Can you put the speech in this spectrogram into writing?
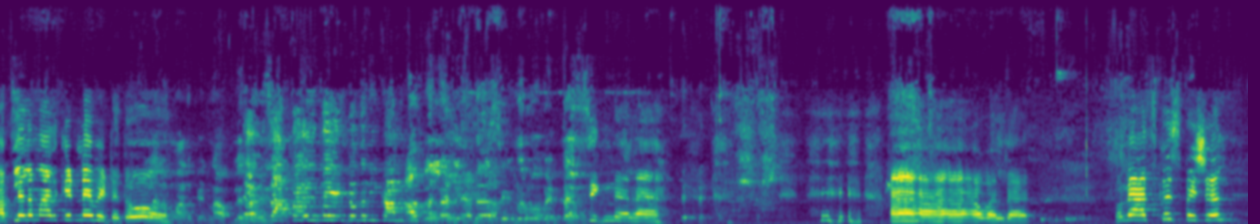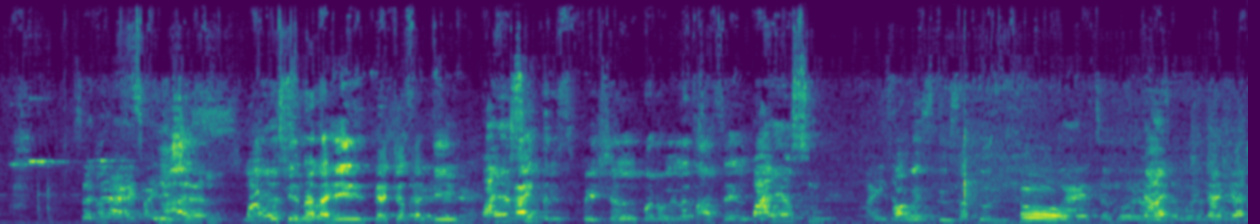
आपल्याला मार्केट नाही भेटत हो. मार्केट ना आपल्याला त्यावेळी जाता येता एकदा तरी काम आपल्याला करतात सिग्नल भेटतात. सिग्नल हा. हा हा हवालदार मम्मी आज काय स्पेशल सगळं आहे पाऊस येणार आहे त्याच्यासाठी पायासूप. काहीतरी स्पेशल बनवलेलाच असेल. पाया सूप आईचं बावीस दिवसातून. हो. काय? काय, काय?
